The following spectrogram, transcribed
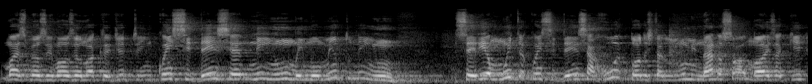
Mas, meus irmãos, eu não acredito em coincidência nenhuma, em momento nenhum. Seria muita coincidência a rua toda estar iluminada, só nós aqui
